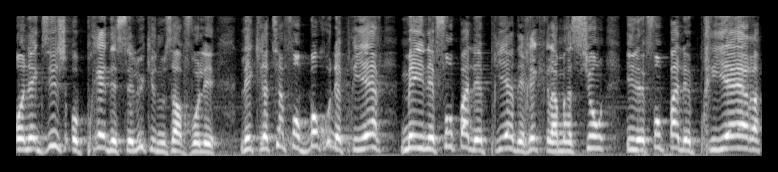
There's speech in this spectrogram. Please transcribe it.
on exige auprès de celui qui nous a volé. Les chrétiens font beaucoup de prières, mais ils ne font pas des prières de réclamation. Ils ne font pas de prières,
